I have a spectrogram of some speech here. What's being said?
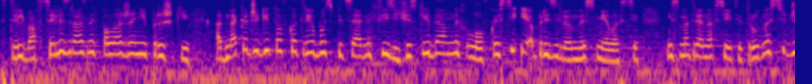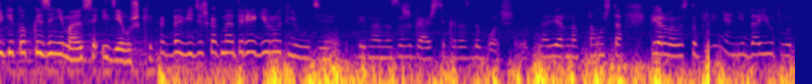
стрельба в цель из разных положений, прыжки. Однако джигитовка требует специальных физических данных, ловкости и определенной смелости. Несмотря на все эти трудности, активности джигитовкой занимаются и девушки. Когда видишь, как на это реагируют люди, ты, наверное, зажигаешься гораздо больше. Вот, наверное, потому что первые выступления, они дают вот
